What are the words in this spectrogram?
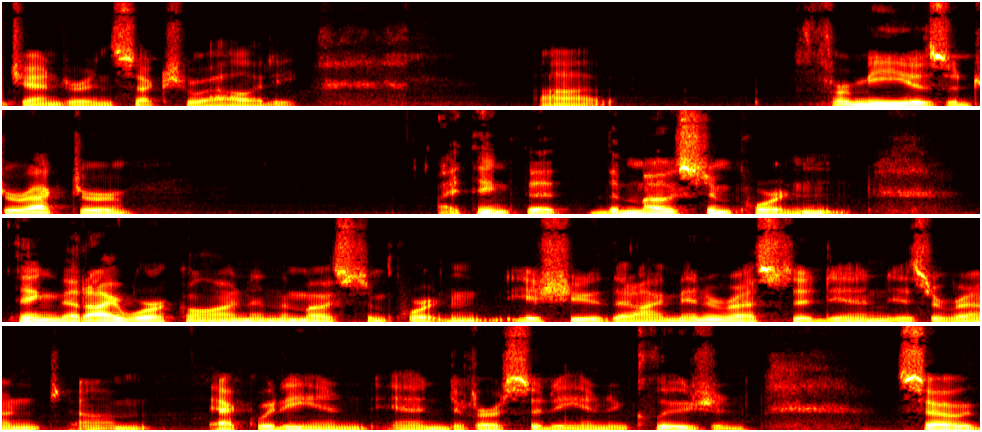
gender and sexuality. Uh, for me as a director, I think that the most important thing that I work on and the most important issue that I'm interested in is around um, equity and, and diversity and inclusion. So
